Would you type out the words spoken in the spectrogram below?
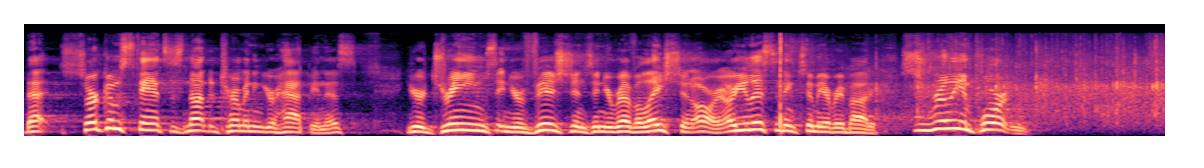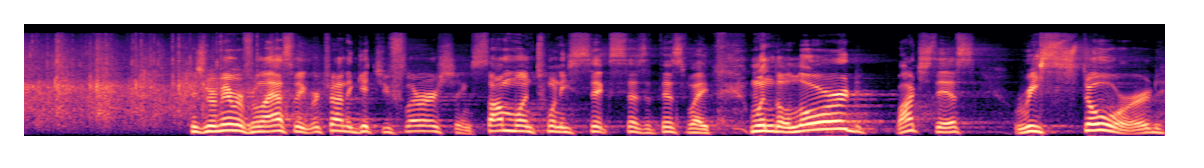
that circumstance is not determining your happiness your dreams and your visions and your revelation are. Are you listening to me, everybody? This is really important. Because remember from last week, we're trying to get you flourishing. Psalm 126 says it this way When the Lord, watch this, restored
